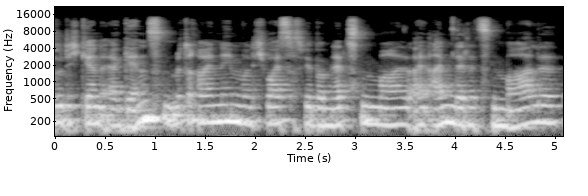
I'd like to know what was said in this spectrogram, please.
würde ich gerne ergänzend mit reinnehmen, weil ich weiß, dass wir beim letzten Mal, einem der letzten Male,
